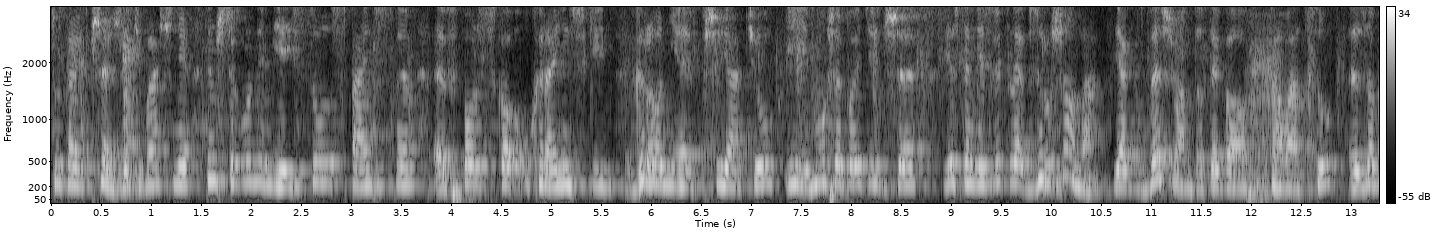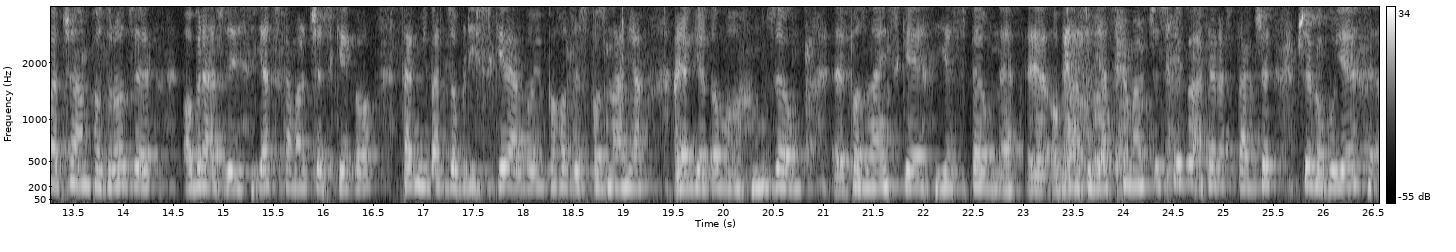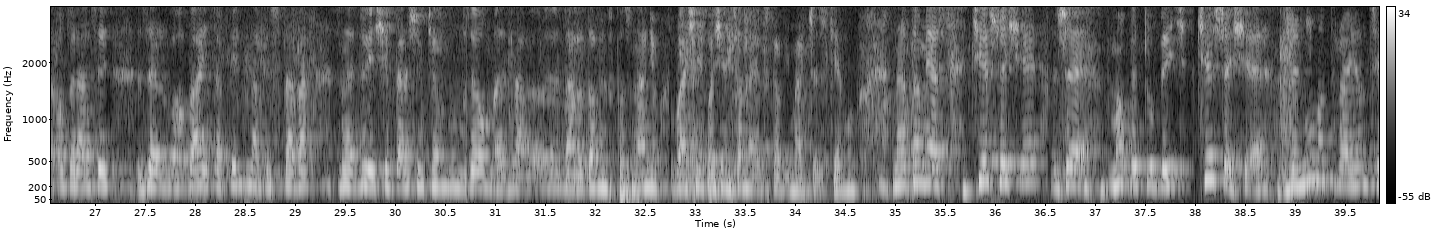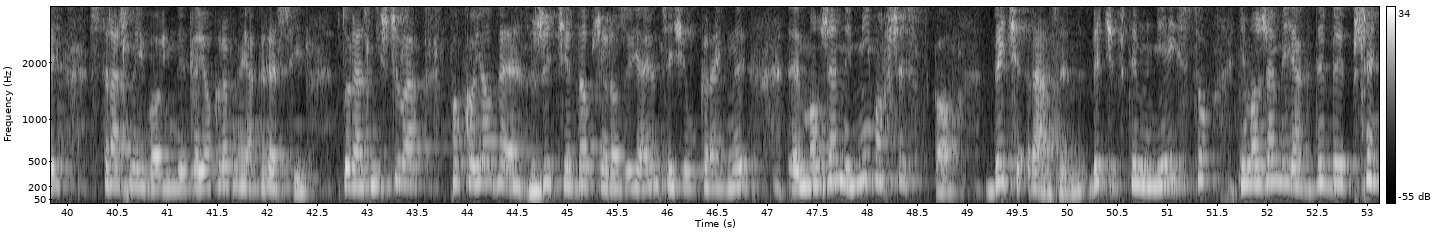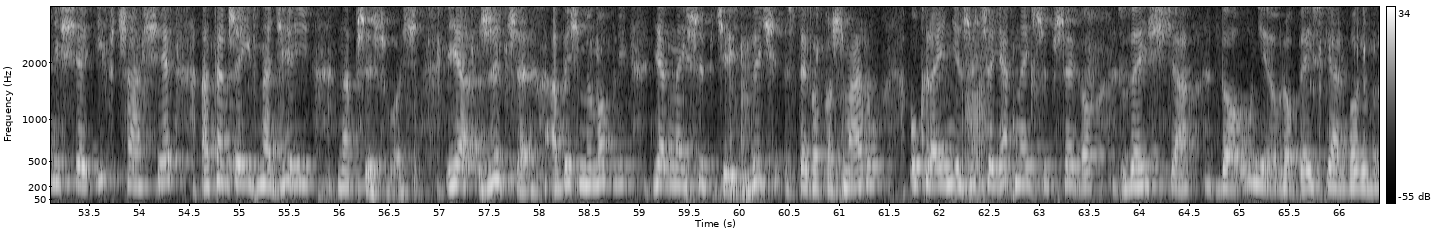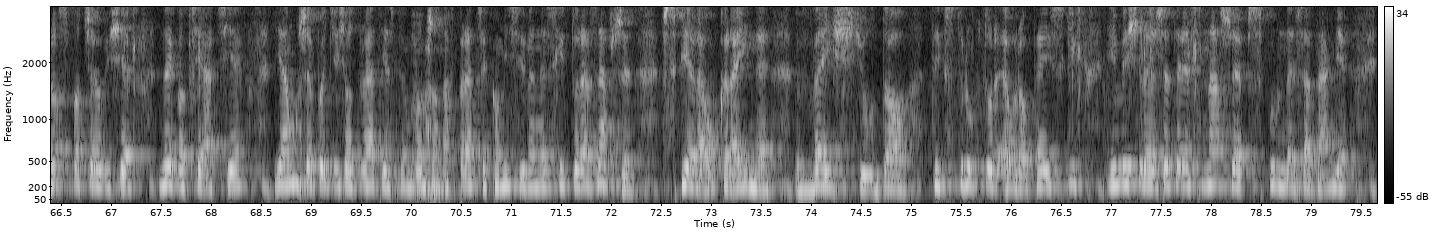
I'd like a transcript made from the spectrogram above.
tutaj przeżyć właśnie w tym szczególnym miejscu z Państwem e, w polsko-ukraińskim gronie przyjaciół i muszę powiedzieć, że jestem niezwykle wzruszona. Jak weszłam do tego pałacu, zobaczyłam po drodze obrazy Jacka Malczewskiego, tak mi bardzo bliskie, albowiem pochodzę z Poznania, a jak wiadomo Muzeum e, Poznańskie jest pełne e, obrazów Jacka Malczewskiego, a teraz także przechowuje e, obrazy z Lwowa i ta piękna wystawa znajduje się w dalszym ciągu w Muzeum Nar- Narodowym w Poznaniu, właśnie poświęcona Jackowi Malczewskiemu. Natomiast cieszę się, że mogę tu być. Cieszę się, że mimo trwającej strasznej wojny, tej okropnej agresji, która zniszczyła pokojowe życie dobrze rozwijającej się Ukrainy, e, możemy mimo wszystko być razem, być w tym miejscu i możemy jak gdyby przenieść się i w czasie, a także i w nadziei na przyszłość. I Ja życzę, abyśmy mogli jak najszybciej wyjść z tego koszmaru. Ukrainie życzę jak najszybszego wejścia do Unii Europejskiej, albowiem rozpoczęły się negocjacje. Ja muszę powiedzieć, od lat jestem włączona w pracę Komisji Weneckiej, która zawsze wspiera Ukrainę w wejściu do tych struktur europejskich i myślę, że to jest nasze wspólne zadanie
